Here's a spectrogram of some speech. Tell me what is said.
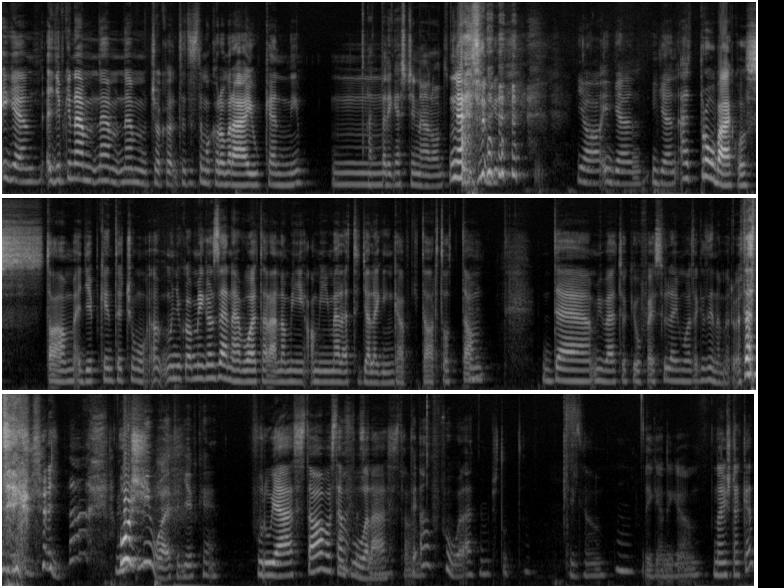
igen, egyébként nem, nem, nem csak, tehát ezt nem akarom rájuk kenni. Mm. Hát pedig ezt csinálod. ja, igen, igen. Hát próbálkozz hoztam egyébként egy csomó, mondjuk még a zene volt talán, ami, ami mellett ugye leginkább kitartottam, mm. de mivel tök jó fejszüleim voltak, ezért nem erőltették, úgyhogy... Mi, mi volt egyébként? Furujáztam, aztán ah, fuvoláztam. Ah, fuvolázt nem is tudtam. Igen, mm. igen, igen. Na és neked?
